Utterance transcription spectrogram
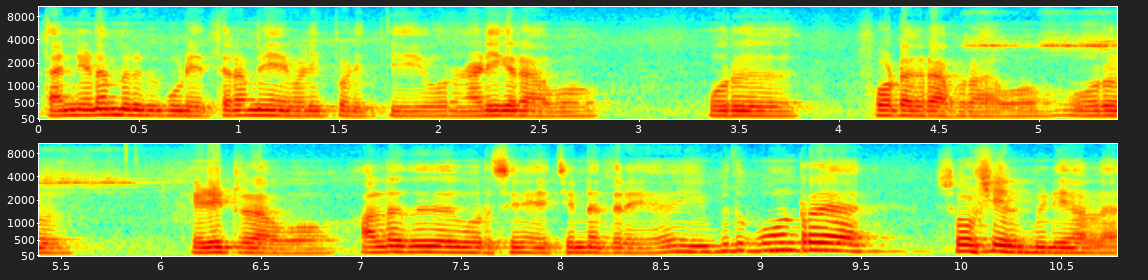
தன்னிடம் இருக்கக்கூடிய திறமையை வெளிப்படுத்தி ஒரு நடிகராகவோ ஒரு ஃபோட்டோகிராஃபராகவோ ஒரு எடிட்டராகவோ அல்லது ஒரு சி சின்ன திரையோ இது போன்ற சோஷியல் மீடியாவில்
